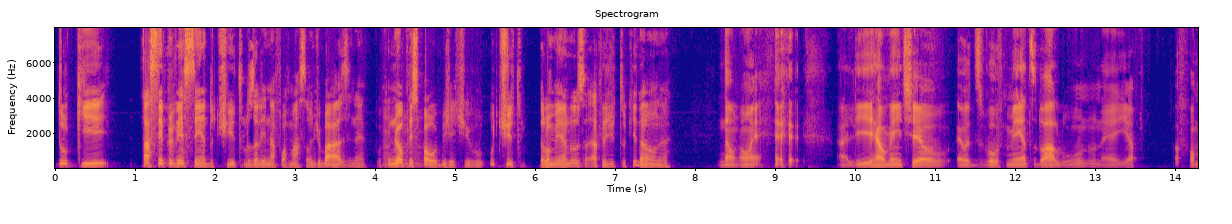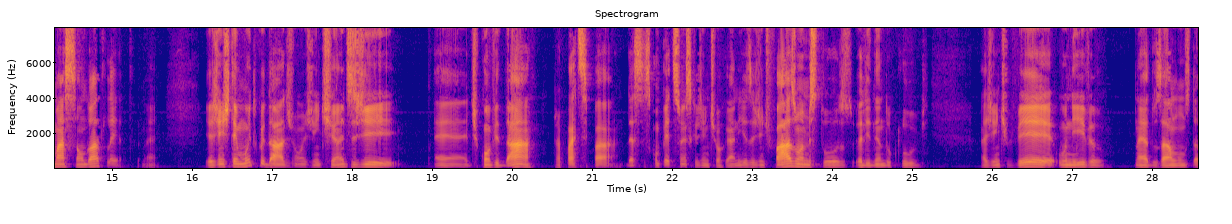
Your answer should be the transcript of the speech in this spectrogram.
do que tá sempre vencendo títulos ali na formação de base, né? Porque uhum. não é o uhum. principal objetivo o título. Pelo menos acredito que não, né? Não, não é. ali realmente é o, é o desenvolvimento do aluno, né? E a, a, formação do atleta, né? E a gente tem muito cuidado, João. A gente, antes de, é, de convidar para participar dessas competições que a gente organiza, a gente faz um amistoso ali dentro do clube. A gente vê o nível né, dos alunos da,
